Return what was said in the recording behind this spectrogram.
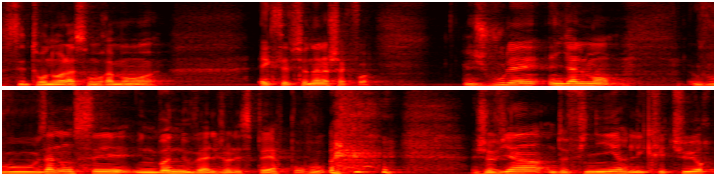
Ces tournois-là sont vraiment euh, exceptionnels à chaque fois. Je voulais également vous annoncer une bonne nouvelle, je l'espère, pour vous. je viens de finir l'écriture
